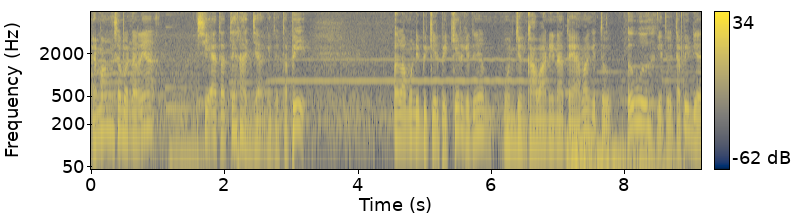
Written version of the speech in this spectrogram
emang sebenarnya si eta teh raja gitu tapi eh, lamun dipikir-pikir gitu ya munjeng kawanina teh mah gitu eueuh gitu. Tapi dia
